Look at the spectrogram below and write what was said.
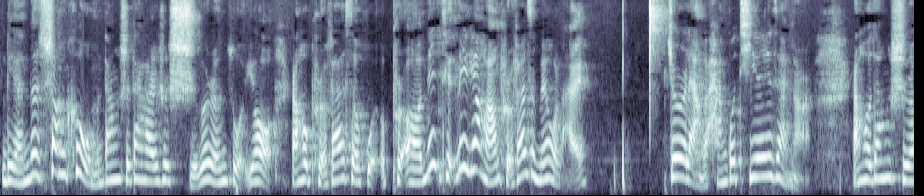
连的上课，我们当时大概是十个人左右，然后 professor 或 pro 呃那天那天好像 professor 没有来。就是两个韩国 TA 在那儿，然后当时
